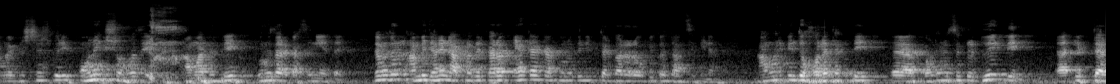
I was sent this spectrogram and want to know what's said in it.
আমি বিশ্বাস করি অনেক সহজে আমাদেরকে রোজার কাছে নিয়ে যায়। যেমন ধরুন, আমি জানি না আপনাদের কারও একা একা কোনোদিন ইফতার করার অভিজ্ঞতা আছে কিনা। আমার কিন্তু হলে থাকতে ঘটনাচক্রে দু একদিন ইফতার,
